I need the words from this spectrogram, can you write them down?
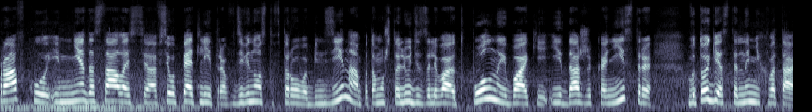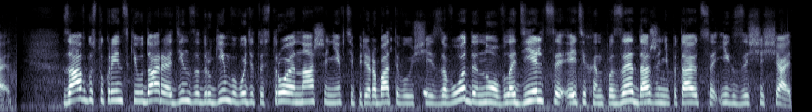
Заправку, и мне досталось а, всего 5 литров 92-го бензина, потому что люди заливают полные баки и даже канистры. В итоге остальным не хватает. За август украинские удары один за другим выводят из строя наши нефтеперерабатывающие заводы, но владельцы этих НПЗ даже не пытаются их защищать.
